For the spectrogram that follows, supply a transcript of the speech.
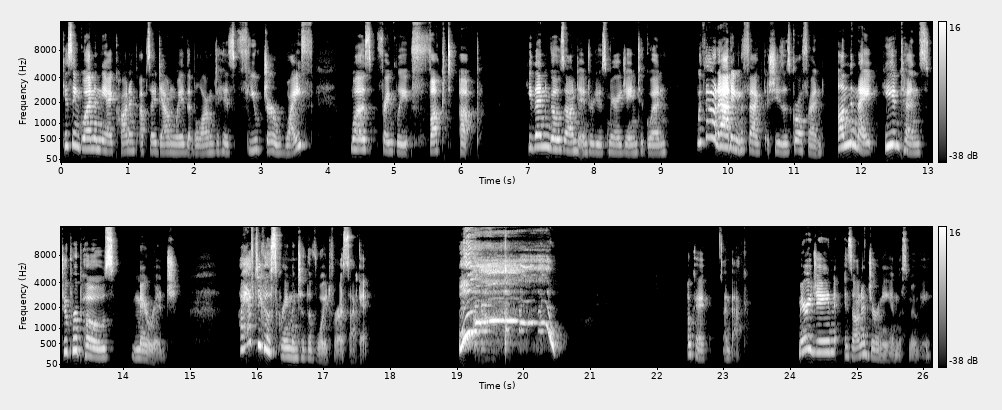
Kissing Gwen in the iconic upside down way that belonged to his future wife was, frankly, fucked up. He then goes on to introduce Mary Jane to Gwen, without adding the fact that she's his girlfriend, on the night he intends to propose marriage. I have to go scream into the void for a second. Okay, I'm back. Mary Jane is on a journey in this movie.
